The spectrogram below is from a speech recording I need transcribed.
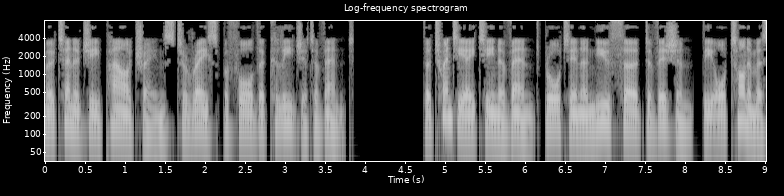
Motenergy powertrains to race before the collegiate event. The 2018 event brought in a new third division, the autonomous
